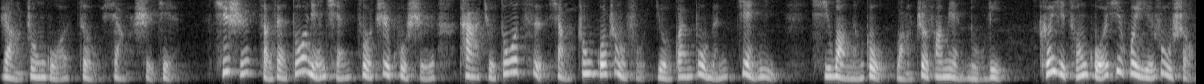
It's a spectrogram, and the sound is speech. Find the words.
让中国走向世界。其实早在多年前做智库时，他就多次向中国政府有关部门建议，希望能够往这方面努力，可以从国际会议入手。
